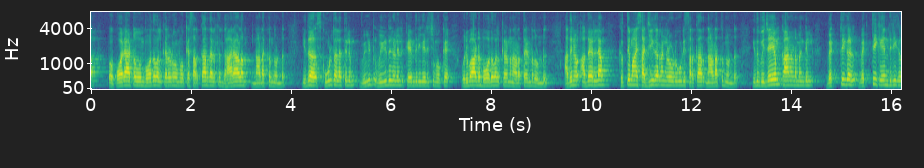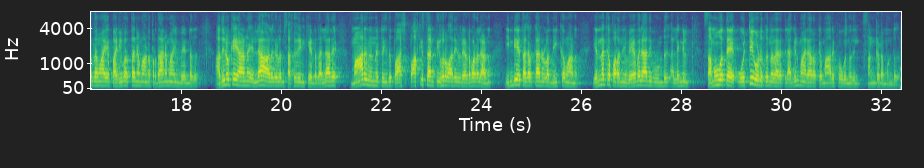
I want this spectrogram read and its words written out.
പോരാട്ടവും ബോധവൽക്കരണവും ഒക്കെ സർക്കാർ തലത്തിൽ ധാരാളം നടക്കുന്നുണ്ട്. ഇത് സ്കൂൾ തലത്തിലും വീട് വീടുകളിൽ കേന്ദ്രീകരിച്ചുമൊക്കെ ഒരുപാട് ബോധവൽക്കരണം നടത്തേണ്ടതുണ്ട്. അതിന് അതെല്ലാം കൃത്യമായ സജ്ജീകരണങ്ങളോടുകൂടി സർക്കാർ നടത്തുന്നുണ്ട്. ഇത് വിജയം കാണണമെങ്കിൽ വ്യക്തികൾ വ്യക്തി കേന്ദ്രീകൃതമായ പരിവർത്തനമാണ് പ്രധാനമായും വേണ്ടത്. അതിനൊക്കെയാണ് എല്ലാ ആളുകളും സഹകരിക്കേണ്ടത്. അല്ലാതെ മാറി നിന്നിട്ട് ഇത് പാകിസ്ഥാൻ തീവ്രവാദികളുടെ ഇടപെടലാണ് ഇന്ത്യയെ തകർക്കാനുള്ള നീക്കമാണ് എന്നൊക്കെ പറഞ്ഞ് വേവലാതി പൂണ്ട് അല്ലെങ്കിൽ സമൂഹത്തെ ഒറ്റ കൊടുക്കുന്ന തരത്തിൽ അഖിൽ മാരാറൊക്കെ മാറിപ്പോകുന്നതിൽ സങ്കടമുണ്ട്.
